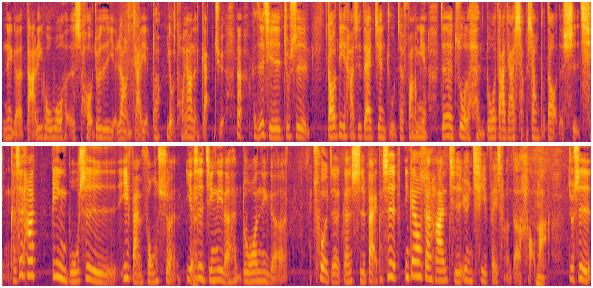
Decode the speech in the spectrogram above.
那个达利或沃荷的时候，就是也让人家也都有同样的感觉。那可是其实就是高地，他是在建筑这方面真的做了很多大家想象不到的事情。可是他并不是一帆风顺，也是经历了很多那个。挫折跟失败，可是应该要算他其实运气非常的好吧，就是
